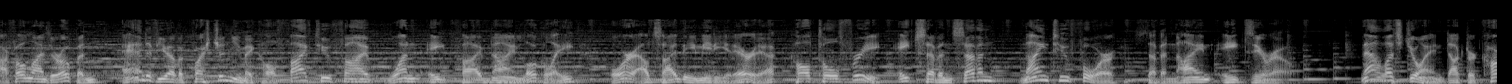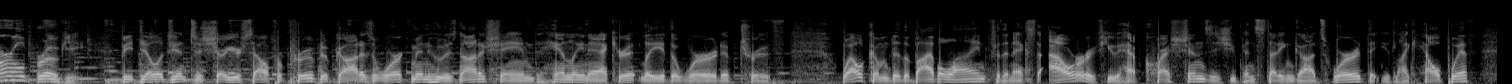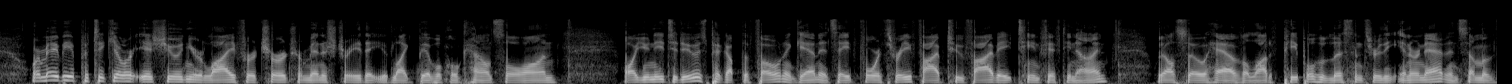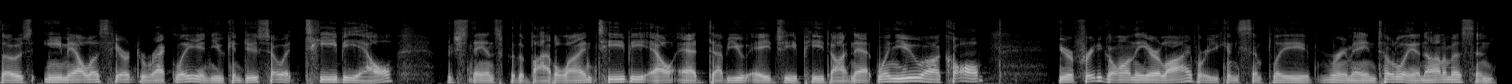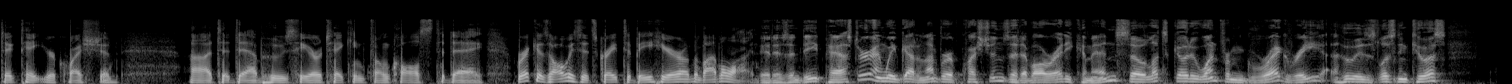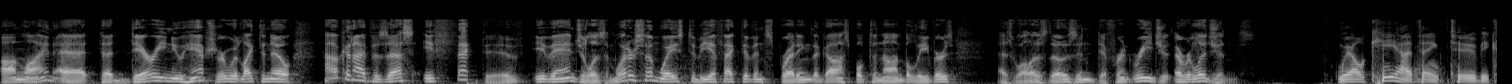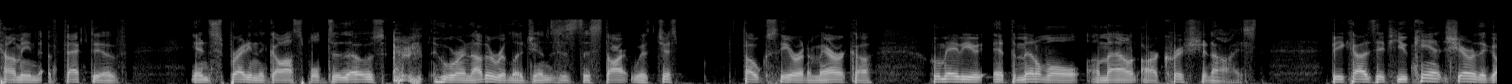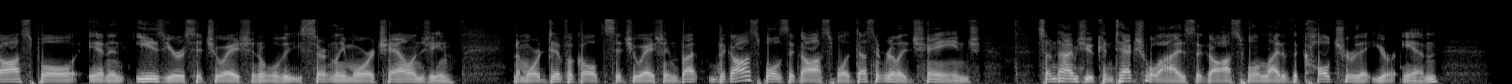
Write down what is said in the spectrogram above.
Our phone lines are open, and if you have a question, you may call 525 1859 locally or outside the immediate area, call toll free 877 924 7980. Now let's join Dr. Carl Broggi. Be diligent to show yourself approved of God as a workman who is not ashamed, handling accurately the word of truth. Welcome to the Bible line for the next hour. If you have questions as you've been studying God's Word that you'd like help with, or maybe a particular issue in your life or church or ministry that you'd like biblical counsel on, all you need to do is pick up the phone. Again, it's 843 525 1859. We also have a lot of people who listen through the internet, and some of those email us here directly, and you can do so at TBL, which stands for the Bible line, TBL at WAGP.net. When you uh, call, you're free to go on the air live, or you can simply remain totally anonymous and dictate your question uh, to Deb, who's here taking phone calls today. Rick, as always, it's great to be here on the Bible Line. It is indeed, Pastor, and we've got a number of questions that have already come in. So let's go to one from Gregory, who is listening to us online at uh, Derry, New Hampshire, would like to know how can I possess effective evangelism? What are some ways to be effective in spreading the gospel to non believers as well as those in different region, uh, religions? Well, key, I think, to becoming effective in spreading the gospel to those who are in other religions is to start with just folks here in America who maybe at the minimal amount are Christianized. Because if you can't share the gospel in an easier situation, it will be certainly more challenging and a more difficult situation. But the gospel is the gospel, it doesn't really change. Sometimes you contextualize the gospel in light of the culture that you're in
